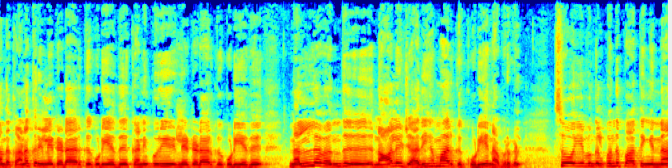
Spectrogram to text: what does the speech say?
அந்த கணக்கு ரிலேட்டடாக இருக்கக்கூடியது கணிப்பொறி ரிலேட்டடாக இருக்கக்கூடியது நல்ல வந்து நாலேஜ் அதிகமாக இருக்கக்கூடிய நபர்கள். ஸோ இவங்களுக்கு வந்து பார்த்திங்கன்னா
